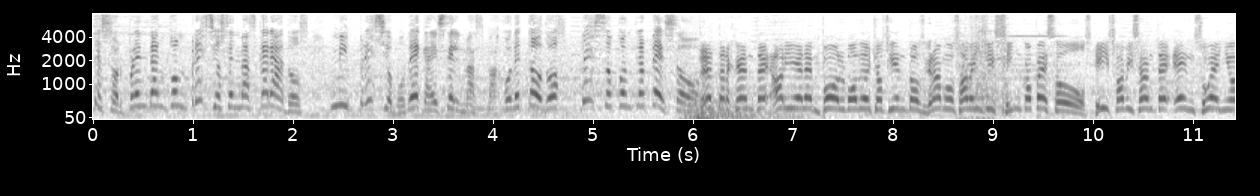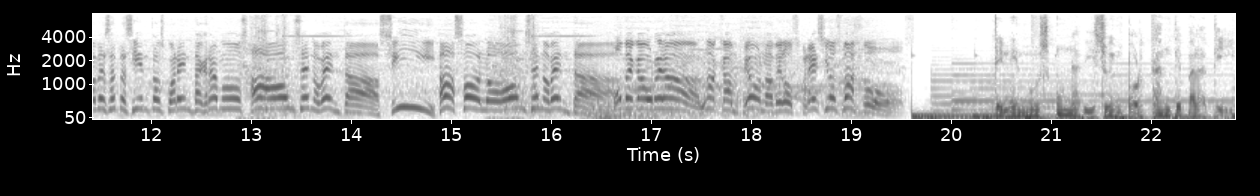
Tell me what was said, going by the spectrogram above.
Te sorprendan con precios enmascarados. Mi precio bodega es el más bajo de todos, peso contra peso. Detergente Ariel en polvo de 800 gramos a 25 pesos. Y suavizante en sueño de 740 gramos a 11.90. Sí, a solo 11.90. Bodega Horrera, la campeona de los precios bajos. Tenemos un aviso importante para ti.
